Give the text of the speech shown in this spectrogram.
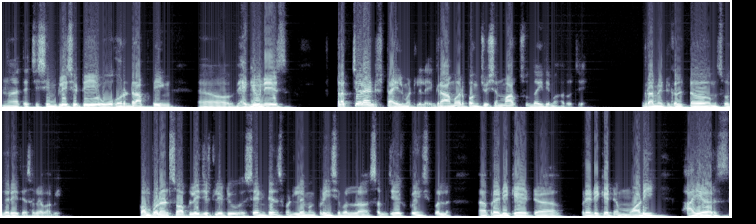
त्याची simplicity over drafting vagueness structure and style म्हटलेलं आहे. ग्रामर पंक्च्युएशन मार्क सुद्धा इथे महत्त्वाचे ग्रामॅटिकल टर्म्स वगैरे त्या सगळ्या बाबी. कॉम्पोनंट्स ऑफ लेजिस्लेटिव्ह सेंटेन्स म्हटले. मग principle subject principle predicate predicate modifiers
